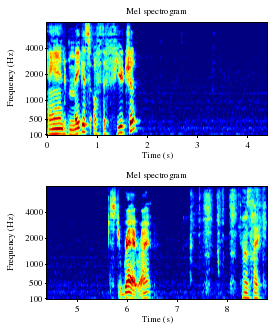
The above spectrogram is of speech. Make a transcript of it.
And Magus of the Future. Just a rare, right? I was like,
